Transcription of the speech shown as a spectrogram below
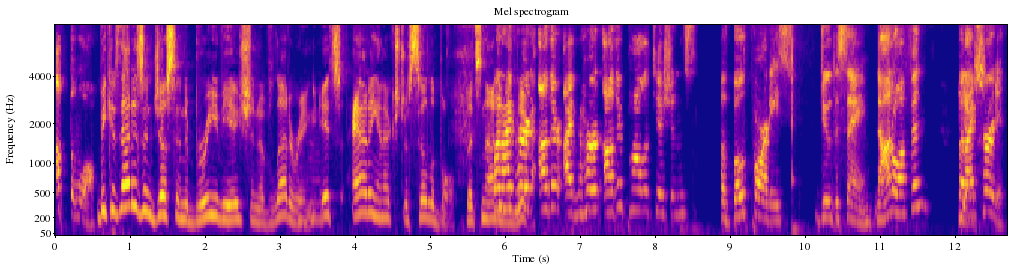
up the wall. Because that isn't just an abbreviation of lettering; it's adding an extra syllable that's not. Mm-hmm. But I've heard there. other I've heard other politicians of both parties do the same. Not often, but Yes. I've heard it.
